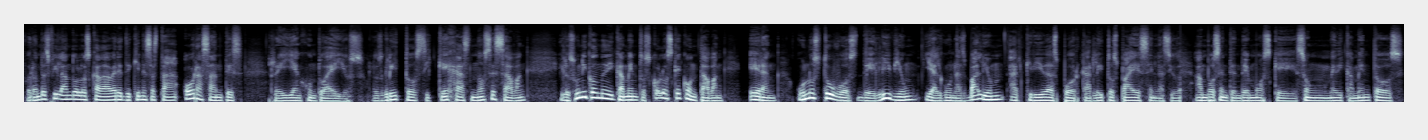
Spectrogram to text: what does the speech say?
fueron desfilando los cadáveres de quienes hasta horas antes reían junto a ellos. Los gritos y quejas no cesaban y los únicos medicamentos con los que contaban eran unos tubos de Livium y algunas Valium adquiridas por Carlitos Páez en la ciudad. Ambos entendemos que son medicamentos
